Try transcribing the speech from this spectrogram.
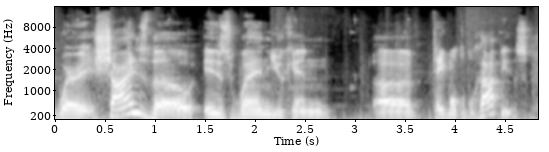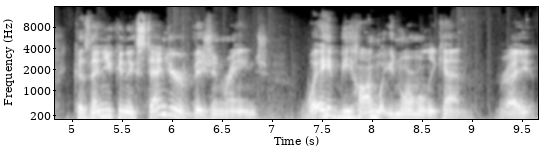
Where it shines, though, is when you can uh, take multiple copies, because then you can extend your vision range way beyond what you normally can, right?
